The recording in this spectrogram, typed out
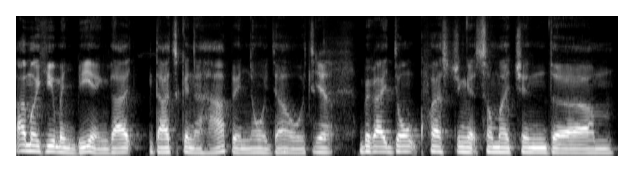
I'm a human being. That that's gonna happen, no doubt. Yeah. But I don't question it so much in the um,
